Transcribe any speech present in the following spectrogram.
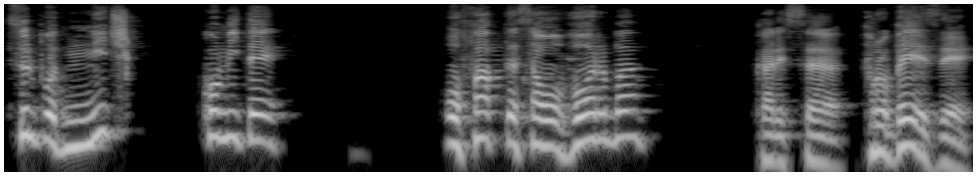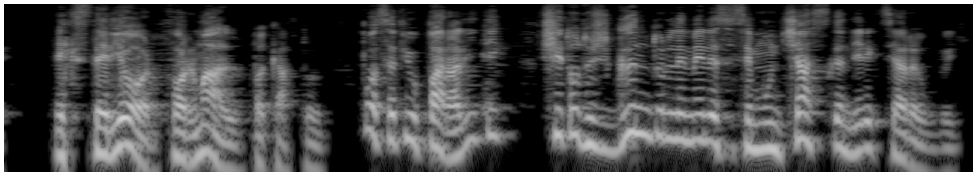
să nu pot nici comite o faptă sau o vorbă care să probeze exterior, formal, păcatul. Pot să fiu paralitic și totuși gândurile mele să se muncească în direcția răului.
